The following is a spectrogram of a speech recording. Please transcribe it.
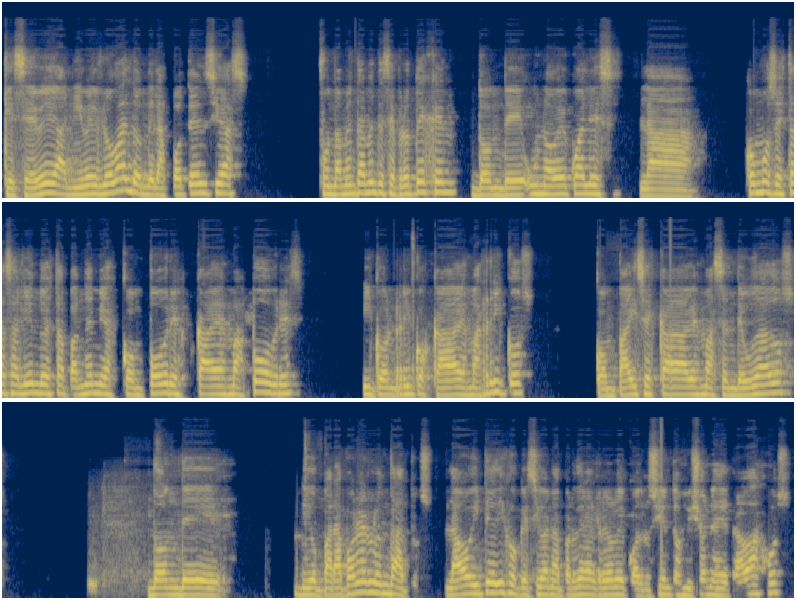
que se ve a nivel global, donde las potencias fundamentalmente se protegen, donde uno ve cuál es la cómo se está saliendo de esta pandemia con pobres cada vez más pobres y con ricos cada vez más ricos, con países cada vez más endeudados, donde digo, para ponerlo en datos, la OIT dijo que se iban a perder alrededor de 400 millones de trabajos.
